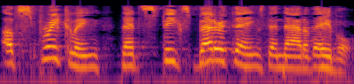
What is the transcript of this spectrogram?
of sprinkling that speaks better things than that of Abel.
